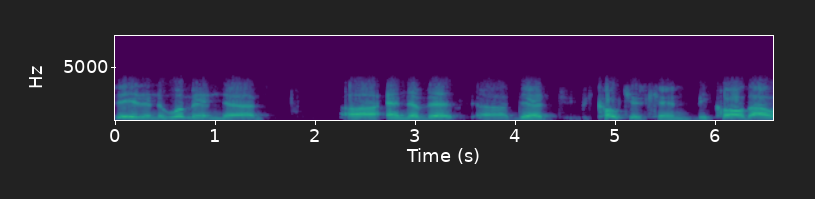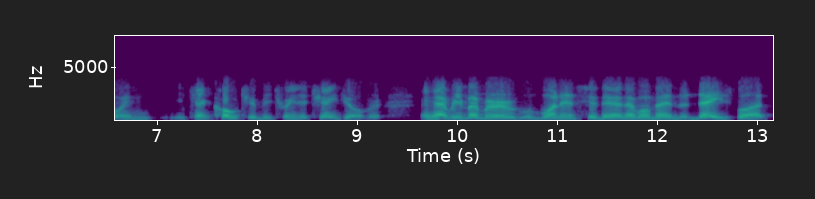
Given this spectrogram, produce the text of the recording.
see it in the women uh, uh, end of it uh, that coaches can be called out and you can coach in between a changeover. And I remember one incident, I won't mention the names, but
